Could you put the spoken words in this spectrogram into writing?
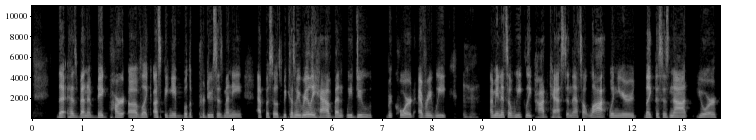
that has been a big part of like us being able to produce as many episodes because we really have been we do record every week Mhm. I mean, it's a weekly podcast, and that's a lot when you're like, this is not your,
